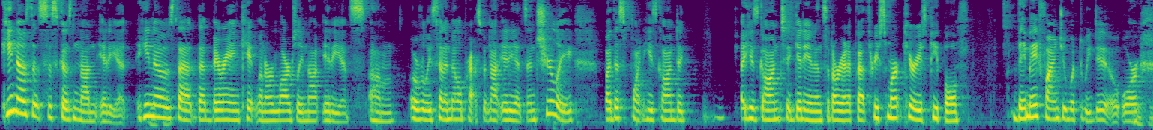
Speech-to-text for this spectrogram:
he knows that Cisco's not an idiot. He mm-hmm. knows that that Barry and Caitlin are largely not idiots, um, overly sentimental perhaps, but not idiots. And surely by this point he's gone to he's gone to Gideon and said, "All right, I've got three smart, curious people." They may find you. What do we do? Or mm-hmm.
